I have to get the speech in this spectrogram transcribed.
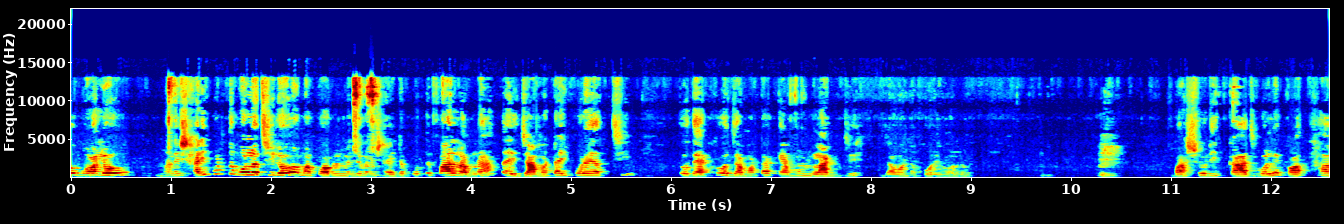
তো বলো মানে শাড়ি পরতে বলেছিল, আমার প্রবলেমের জন্য আমি শাড়িটা পরতে পারলাম না, তাই জামাটাই পরে যাচ্ছি। তো দেখো জামাটা কেমন লাগছে, জামাটা পরে বলো। বাৎসরিক কাজ বলে কথা।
